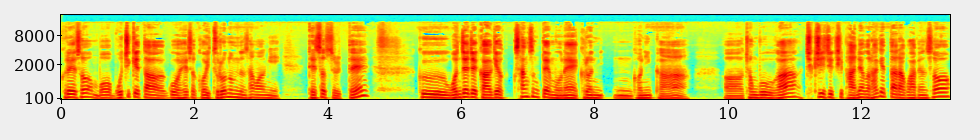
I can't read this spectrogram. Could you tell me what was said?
그래서 뭐 못 짓겠다고 해서 거의 들어눕는 상황이 됐었을 때 그 원자재 가격 상승 때문에 그런 거니까 어 정부가 즉시 즉시 반영을 하겠다라고 하면서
